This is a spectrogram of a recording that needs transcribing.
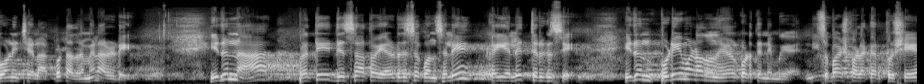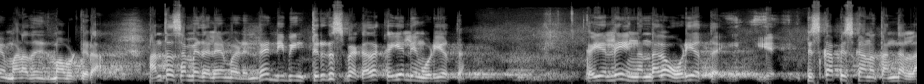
ಗೋಣಿ ಚೀಲ ಹಾಕ್ಬಿಟ್ಟು ಅದ್ರ ಮೇಲೆ ಹರಡಿ. ಇದನ್ನ ಪ್ರತಿ ದಿವಸ ಅಥವಾ ಎರಡು ದಿವಸಕ್ಕೆ ಒಂದ್ಸಲಿ ಕೈಯಲ್ಲಿ ತಿರುಗಿಸಿ. ಇದನ್ನ ಪುಡಿ ಮಾಡೋದನ್ನು ಹೇಳ್ಕೊಡ್ತೀನಿ ನಿಮಗೆ. ಸುಭಾಷ್ ಪಳಕರ್ ಕೃಷಿ ಮಾಡೋದನ್ನ ಇದು ಮಾಡ್ಬಿಡ್ತೀರಾ? ಅಂಥ ಸಮಯದಲ್ಲಿ ಏನು ಮಾಡಿ ಅಂದರೆ ನೀವು ಹಿಂಗೆ ತಿರುಗಿಸ್ಬೇಕಾದ್ರೆ ಕೈಯಲ್ಲಿ ಹಿಂಗೆ ಹೊಡಿಯುತ್ತೆ ಕೈಯಲ್ಲಿ ಹಿಂಗಂದಾಗ ಎ- ಪಿಸ್ಕ ಪಿಸ್ಕ ಅನ್ನೋ ತಂಗಲ್ಲ,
